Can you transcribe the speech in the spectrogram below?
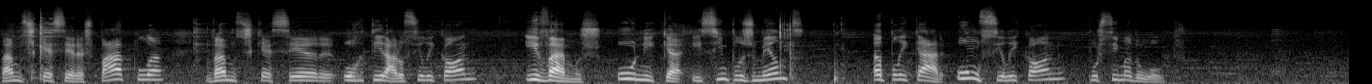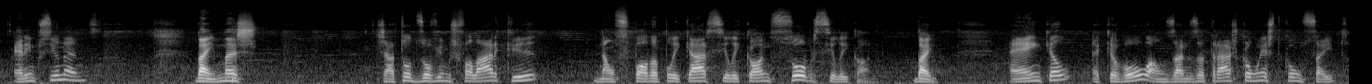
vamos esquecer a espátula, vamos esquecer o retirar o silicone e vamos única e simplesmente aplicar um silicone por cima do outro. Era impressionante. Bem, mas já todos ouvimos falar que não se pode aplicar silicone sobre silicone. Bem, a Enkel acabou há uns anos atrás com este conceito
